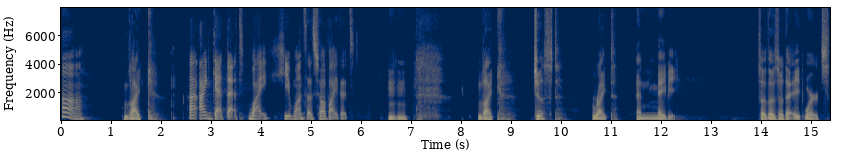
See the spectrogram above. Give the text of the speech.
Ah, Like. I, I get that. Why he wants us to avoid it. Mm-hmm. Like, just, right, and maybe. So those are the eight words.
